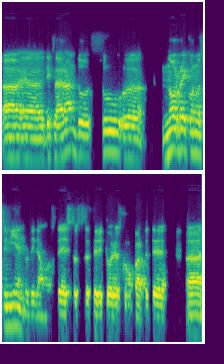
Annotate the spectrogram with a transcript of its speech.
ah, eh, declarando su eh, no reconocimiento, digamos, de estos territorios como parte de, ah,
